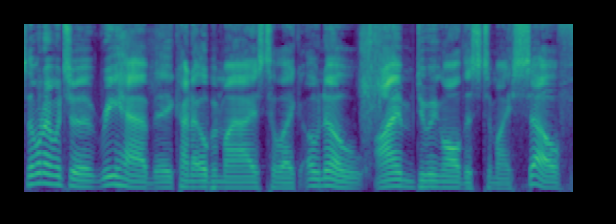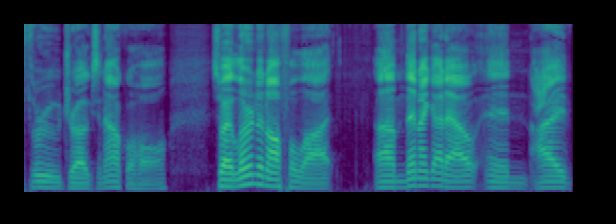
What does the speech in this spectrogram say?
So then when I went to rehab, it kind of opened my eyes to like, oh no, I'm doing all this to myself through drugs and alcohol. So I learned an awful lot. Um, then I got out, and I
